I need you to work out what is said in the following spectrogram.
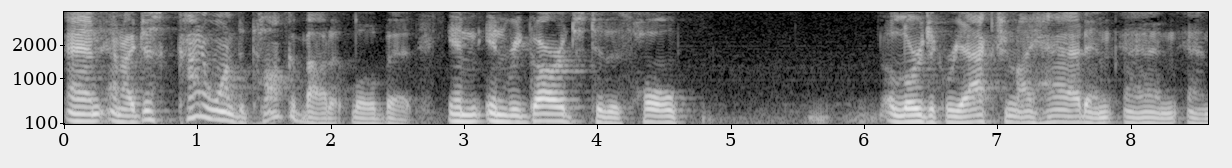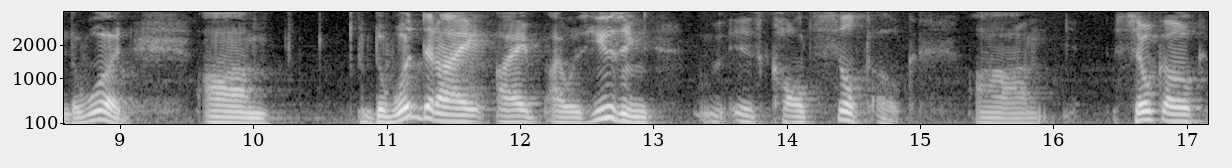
and and I just kind of wanted to talk about it a little bit in in regards to this whole allergic reaction I had and and and the wood. Um, the wood that I, I, I was using is called silk oak. Um, silk oak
